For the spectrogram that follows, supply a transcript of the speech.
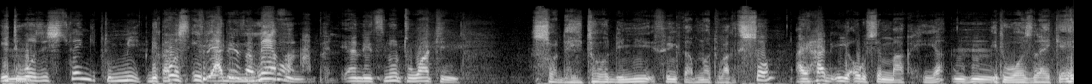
It was strange to me because it had never gone happened. And it's not working. So they told me things have not worked. So I had also mark here. Mm-hmm. It was like a,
